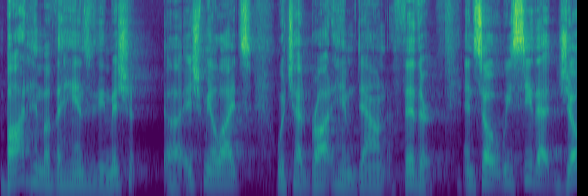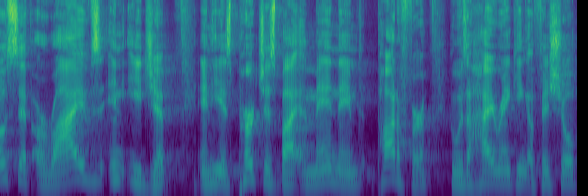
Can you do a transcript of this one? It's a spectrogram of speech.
bought him of the hands of the uh, Ishmaelites, which had brought him down thither. And so we see that Joseph arrives in Egypt and he is purchased by a man named Potiphar, who was a high ranking official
